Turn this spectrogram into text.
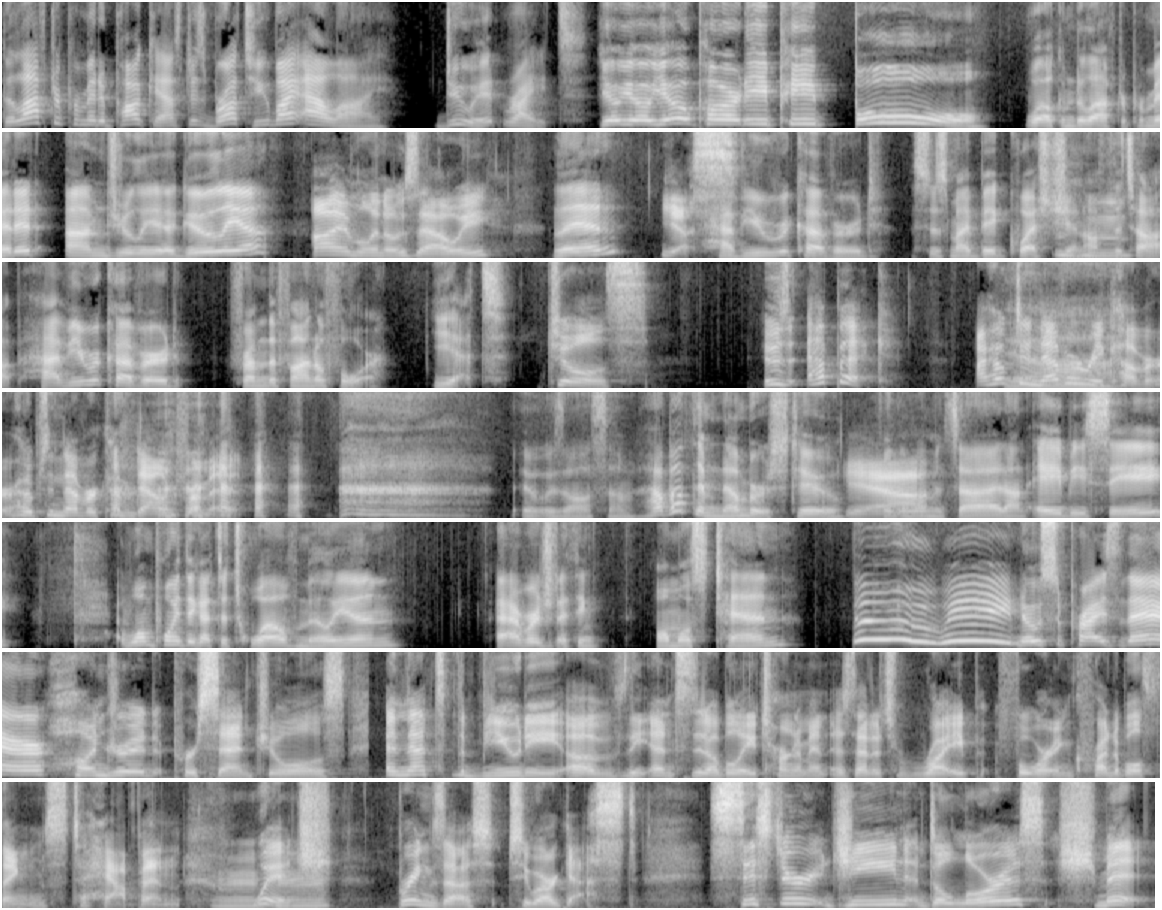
The Laughter Permitted podcast is brought to you by Ally. Do it right. Yo, yo, yo, party people! Welcome to Laughter Permitted. I'm Julia Gulia. I'm Lynn Ozawi. Lynn, Yes. have you recovered? This is my big question off the mm-hmm. top. Have you recovered from the Final Four yet? Jules. It was epic. I hope to never recover. Hope to never come down from it. It was awesome. How about them numbers too? Yeah. For the women's side on ABC. At one point they got to 12 million, averaged I think almost 10. Woo wee! No surprise there. 100% Jules. And that's the beauty of the NCAA tournament is that it's ripe for incredible things to happen, mm-hmm. which brings us to our guest, Sister Jean Dolores Schmidt.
